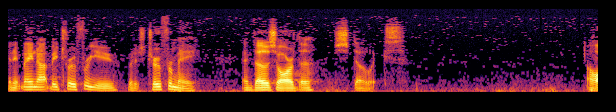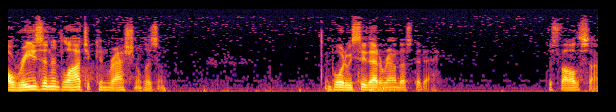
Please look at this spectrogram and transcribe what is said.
And it may not be true for you, but it's true for me. And those are the Stoics. All reason and logic and rationalism. Boy, do we see that around us today. Just follow the science.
